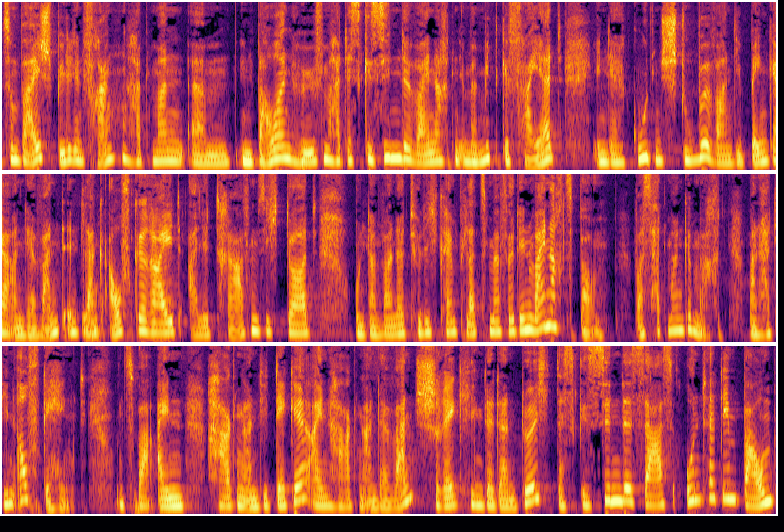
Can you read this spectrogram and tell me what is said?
Zum Beispiel in Franken hat man ähm, in Bauernhöfen hat das Gesinde Weihnachten immer mitgefeiert. In der guten Stube waren waren die Bänke an der Wand entlang aufgereiht, alle trafen sich dort und dann war natürlich kein Platz mehr für den Weihnachtsbaum. Was hat man gemacht? Man hat ihn aufgehängt. Und zwar einen Haken an die Decke, einen Haken an der Wand, schräg hing der dann durch. Das Gesinde saß unter dem Baum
